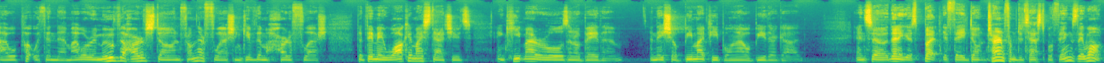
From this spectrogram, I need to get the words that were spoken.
I will put within them. I will remove the heart of stone from their flesh and give them a heart of flesh, that they may walk in my statutes and keep my rules and obey them. And they shall be my people, and I will be their God. And so then he goes, but if they don't turn from detestable things, they won't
